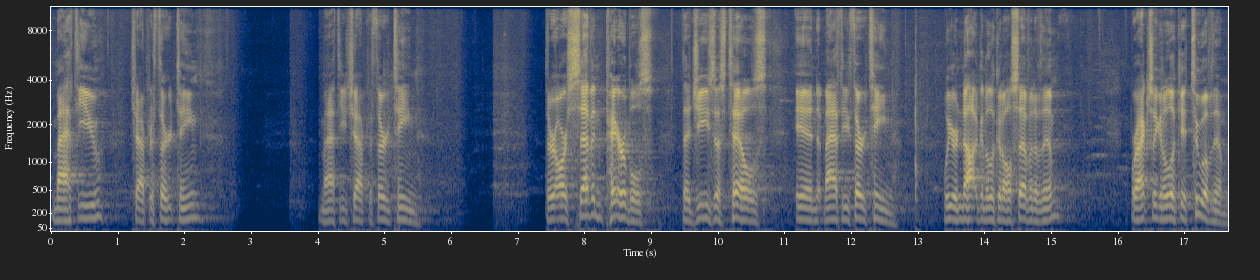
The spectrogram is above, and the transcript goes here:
Matthew chapter 13. Matthew chapter 13. There are seven parables that Jesus tells in Matthew 13. We are not going to look at all seven of them. We're actually going to look at two of them,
